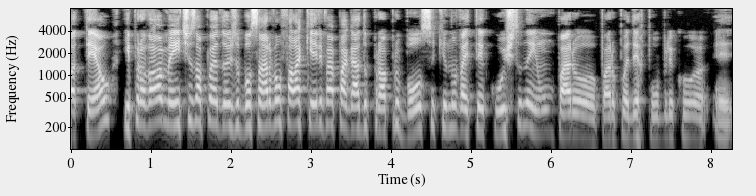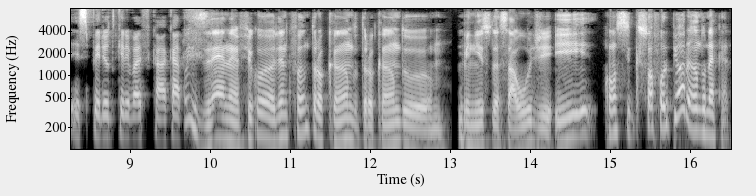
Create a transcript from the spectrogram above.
hotel e provavelmente os apoiadores do Bolsonaro vão falar que ele vai pagar do próprio bolso, que não vai ter custo nenhum para o, para o poder público eh, esse período que ele vai ficar, cara. Pois é, né? Fico olhando que foram trocando, trocando ministro da saúde e consegui- só foram piorando, né, cara?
